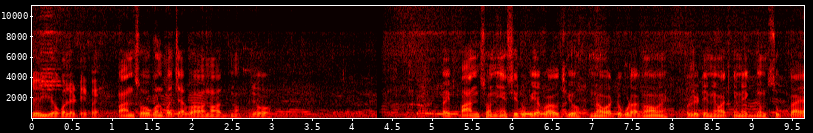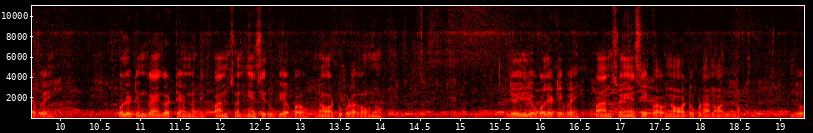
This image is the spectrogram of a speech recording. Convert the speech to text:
જોઈ જો ક્વોલિટી પે 549 ભાવનો આજનો જો ભાઈ 580 રૂપિયા ભાવ થયો નવા ટુકડા ઘાવે ક્વોલિટી ની વાત કરી ને એકદમ સુકાયા ભાઈ ક્વોલિટી માં ગાય ઘટ એમ નથી 580 રૂપિયા ભાવ નવા ટુકડા ઘાવનો જોઈ લો ક્વોલિટી ભાઈ 580 ભાવ નવો ટુકડાનો આજનો જો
